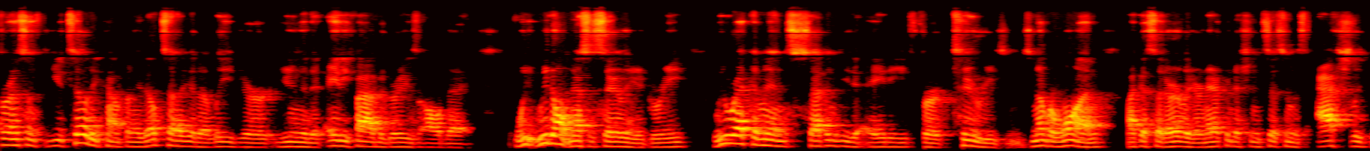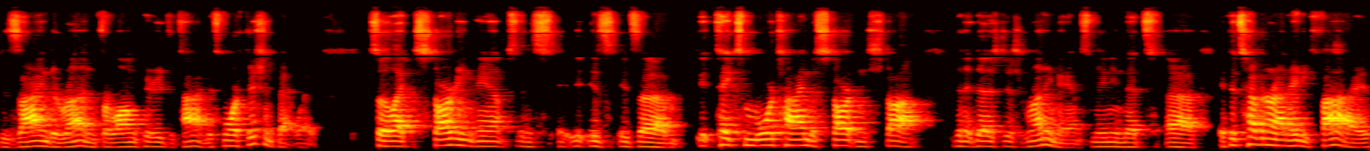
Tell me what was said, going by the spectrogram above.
For instance the utility company they'll tell you to leave your unit at 85 degrees all day. We, we don't necessarily agree we recommend 70 to 80 for two reasons. Number one, like I said earlier, an air conditioning system is actually designed to run for long periods of time. It's more efficient that way. So, like starting amps is, is, is um, it takes more time to start and stop than it does just running amps, meaning that uh, if it's hovering around 85,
